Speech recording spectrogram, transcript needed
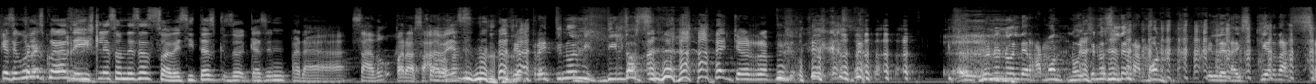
que según las cuerdas de Ishle son de esas suavecitas que, que hacen para asado. para asado, ¿sabes? Tráete uno de mis dildos. Yo rápido. No, no, no, el de Ramón. No, ese no es el de Ramón. El de la izquierda. Sí.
